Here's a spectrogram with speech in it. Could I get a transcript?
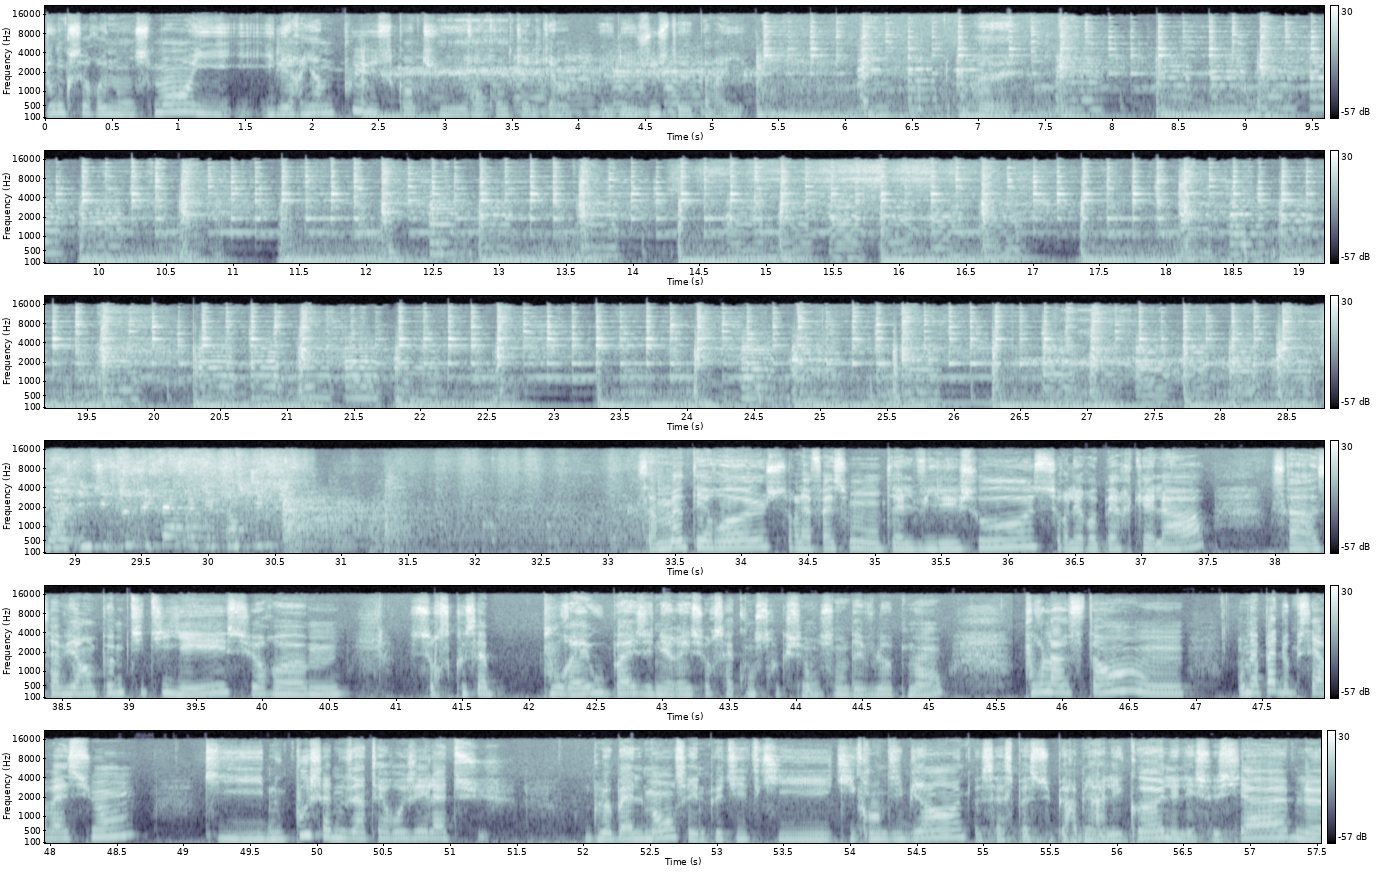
Donc ce renoncement, il, est rien de plus quand tu rencontres quelqu'un. Il est juste pareil. Ouais. M'interroge sur la façon dont elle vit les choses, sur les repères qu'elle a. Ça, ça vient un peu me titiller sur, euh, sur ce que ça pourrait ou pas générer sur sa construction, son développement. Pour l'instant, on on n'a pas d'observation qui nous pousse à nous interroger là-dessus. Globalement, c'est une petite qui, qui grandit bien, ça se passe super bien à l'école, elle est sociable,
